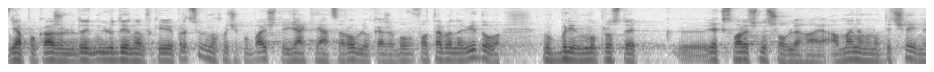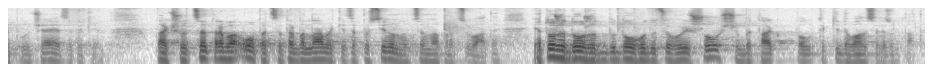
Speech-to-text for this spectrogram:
я покажу, люди- людина в Києві працює, вона хоче побачити, як я це роблю. Каже, бо в тебе на відео, ну блін, ну просто як, е, як сварочний шов лягає, а в мене воно тече і не виходить таке. Так що це треба опит, це треба навики, це постійно над цим напрацювати. Я теж дуже довго до цього йшов, щоб так такі давалися результати.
